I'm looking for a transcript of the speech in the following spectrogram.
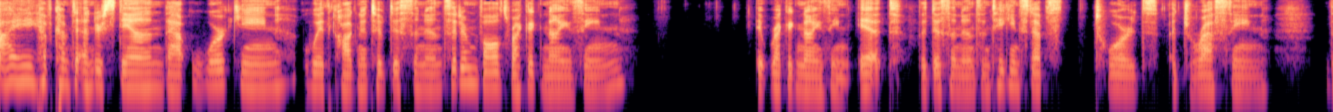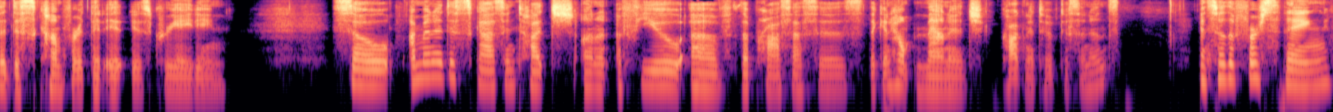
I have come to understand that working with cognitive dissonance, it involves recognizing it, recognizing it, the dissonance and taking steps towards addressing the discomfort that it is creating. So I'm going to discuss and touch on a, few of the processes that can help manage cognitive dissonance. And so the first thing,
